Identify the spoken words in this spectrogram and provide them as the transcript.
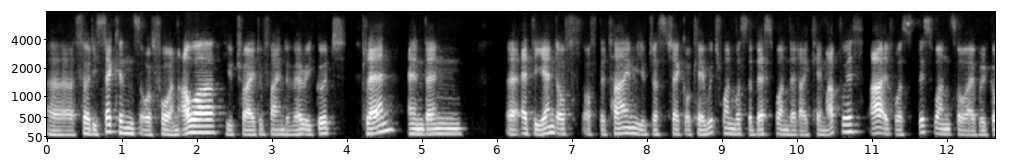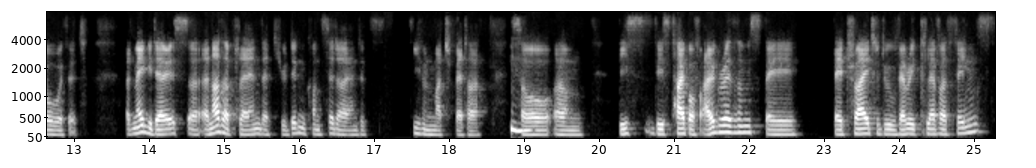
uh, 30 seconds or for an hour, you try to find a very good plan. And then uh, at the end of, of the time, you just check, okay, which one was the best one that I came up with? Ah, it was this one, so I will go with it. But maybe there is uh, another plan that you didn't consider and it's even much better. Mm-hmm. So um, these these type of algorithms, they they try to do very clever things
